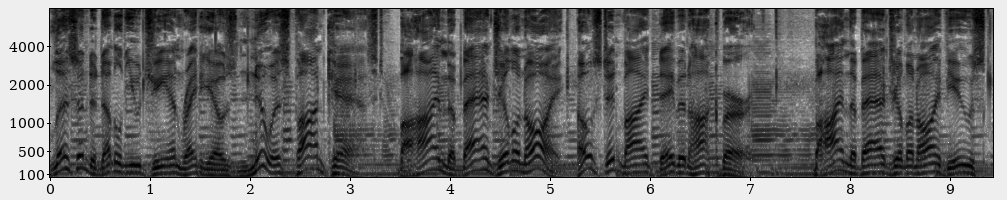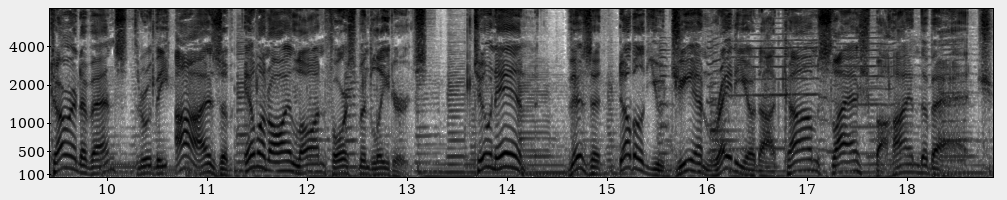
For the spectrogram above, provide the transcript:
Listen to WGN Radio's newest podcast, Behind the Badge Illinois, hosted by David Hochberg. Behind the Badge Illinois views current events through the eyes of Illinois law enforcement leaders. Tune in. Visit WGNRadio.com slash Behind the Badge.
